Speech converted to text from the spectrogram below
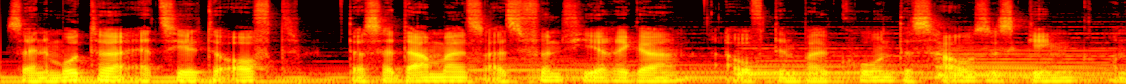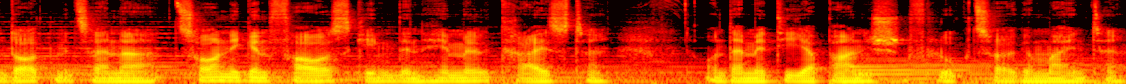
Seine Mutter erzählte oft, dass er damals als Fünfjähriger auf den Balkon des Hauses ging und dort mit seiner zornigen Faust gegen den Himmel kreiste und damit die japanischen Flugzeuge meinte.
